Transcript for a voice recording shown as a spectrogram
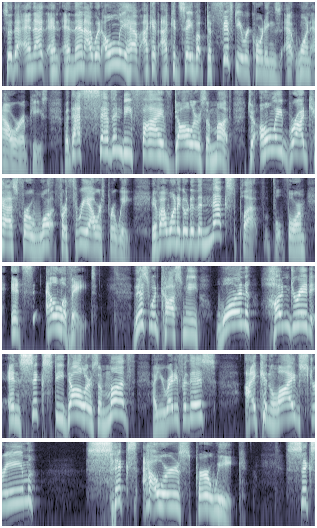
So that, and that, and, and then I would only have, I could, I could save up to 50 recordings at one hour a piece, but that's $75 a month to only broadcast for one, for three hours per week. If I want to go to the next platform, it's Elevate. This would cost me $160 a month. Are you ready for this? I can live stream six hours per week. Six.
